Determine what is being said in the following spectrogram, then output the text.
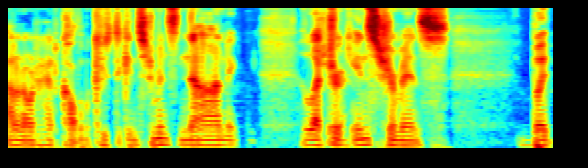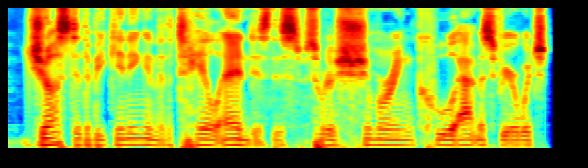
I don't know how to call them acoustic instruments, non-electric Sure. instruments. But just at the beginning and at the tail end is this sort of shimmering, cool atmosphere, which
